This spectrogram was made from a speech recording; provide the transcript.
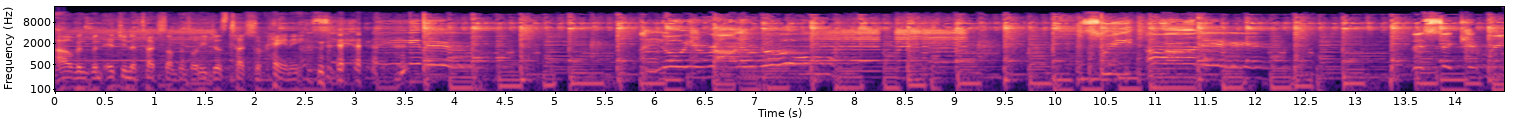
Alvin's been itching to touch something, so he just touched the painting. take it real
